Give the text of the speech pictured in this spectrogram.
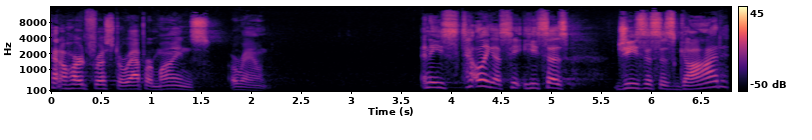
Kind of hard for us to wrap our minds around. And he's telling us, he, he says, Jesus is God.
